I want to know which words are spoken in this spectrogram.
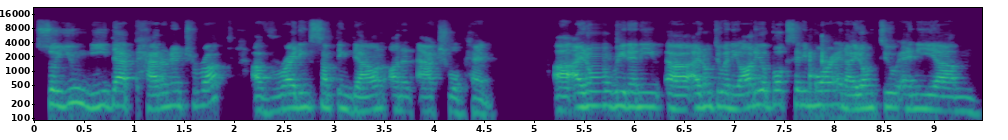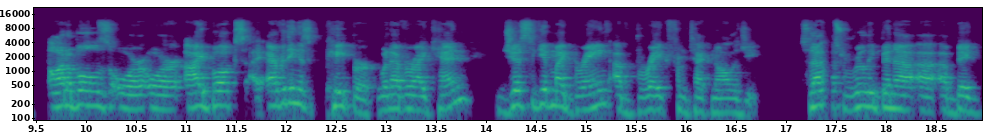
So you need that pattern interrupt of writing something down on an actual pen. Uh, I don't read any. Uh, I don't do any audiobooks anymore, and I don't do any um, audibles or or iBooks. Everything is paper whenever I can, just to give my brain a break from technology. So that's really been a, a, big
